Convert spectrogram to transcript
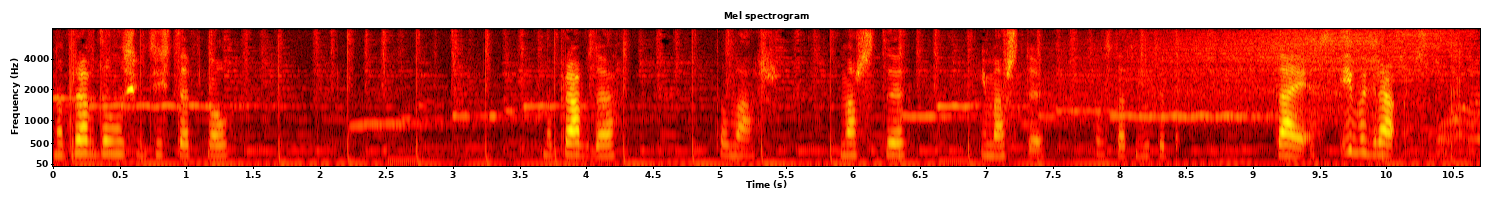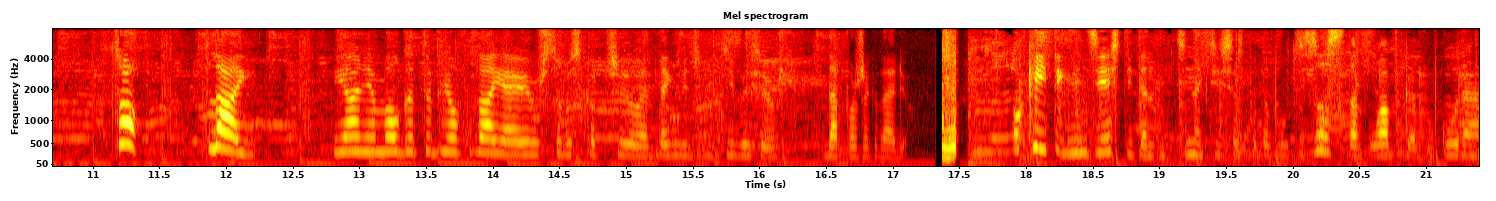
Naprawdę on się gdzieś tepnął. Naprawdę. To masz. Masz ty i masz ty. Ostatni typ. Ta jest. I wygra. Co? Fly! Ja nie mogę, ty miał fly, ja już sobie skoczyłem. Tak więc widzimy się już na pożegnaniu. Okej, tak więc jeśli ten odcinek Ci się spodobał, to zostaw łapkę w górę.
